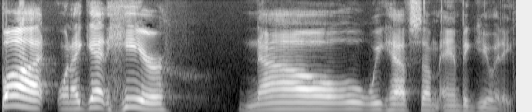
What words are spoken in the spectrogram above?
But when I get here, Now we have some ambiguity.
